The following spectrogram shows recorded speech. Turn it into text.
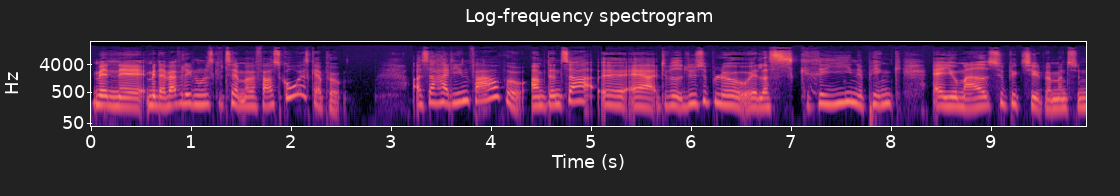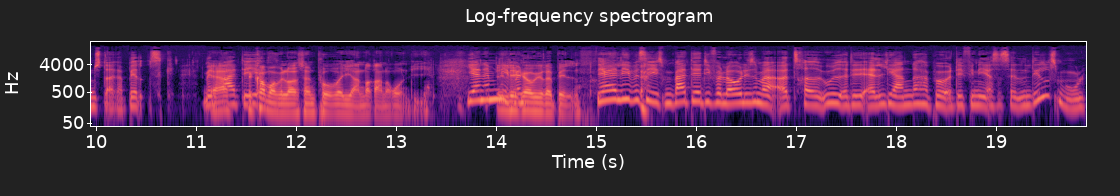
men, øh, men der er i hvert fald ikke nogen, der skal fortælle mig, hvad farve sko jeg skal have på. Og så har de en farve på. Om den så øh, er, du ved, lyseblå eller skrigende pink, er jo meget subjektivt, hvad man synes, der er rebelsk. Men ja, bare det, det kommer vel også an på, hvad de andre render rundt i. ja, Det nemlig, ligger men, jo i rebellen. ja, lige præcis. Men bare det, at de får lov ligesom at, at træde ud af det, alle de andre har på, og definere sig selv en lille smule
